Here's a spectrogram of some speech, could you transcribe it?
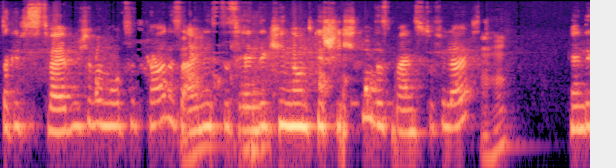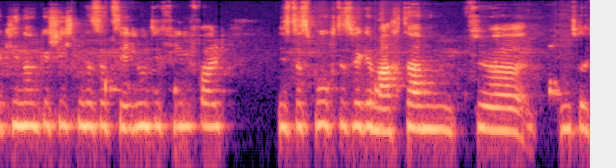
Da gibt es zwei Bücher beim OZK. Das eine ist das Hände, Kinder und Geschichten, das meinst du vielleicht? Mhm. Hände, Kinder und Geschichten, das Erzählen und die Vielfalt ist das Buch, das wir gemacht haben für unsere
